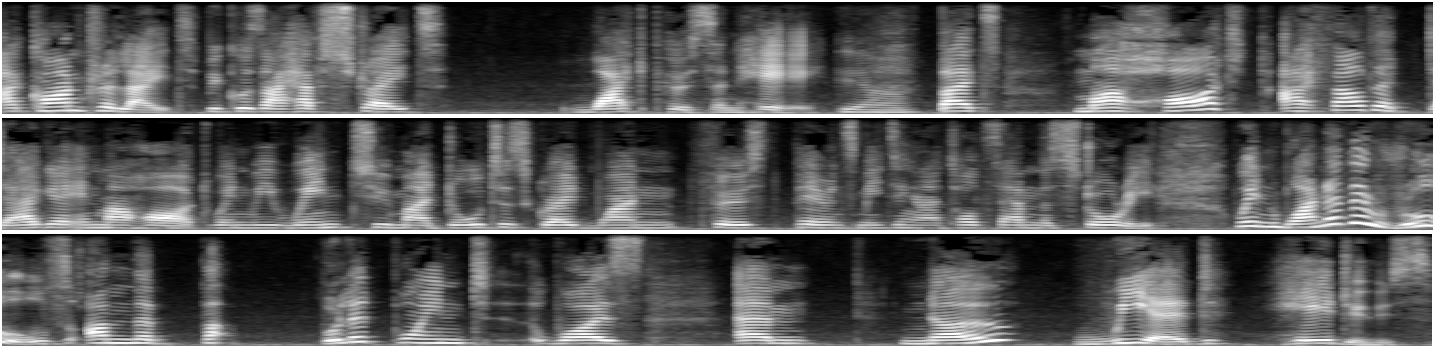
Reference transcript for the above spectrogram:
I can't relate because I have straight white person hair. yeah. But my heart, I felt a dagger in my heart when we went to my daughter's grade one first parents' meeting and I told Sam the story. When one of the rules on the bu- bullet point was um, no weird hairdos.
